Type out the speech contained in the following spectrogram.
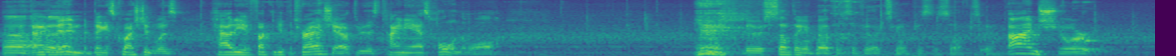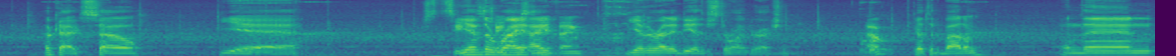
Uh, Back gonna- then, the biggest question was, how do you fucking get the trash out through this tiny ass hole in the wall? There's something about this I feel like it's gonna piss us off too. I'm sure. Okay, so yeah, see You have the right- I- you have the right idea, just the wrong direction. Oh, Go to the bottom, and then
